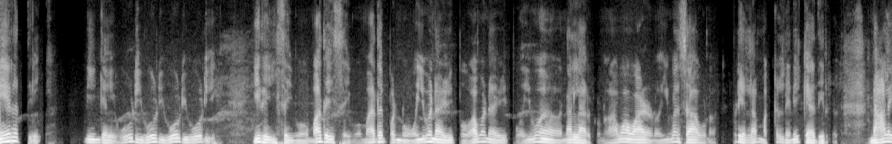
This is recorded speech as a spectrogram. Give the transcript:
நேரத்தில் நீங்கள் ஓடி ஓடி ஓடி ஓடி இதை செய்வோம் அதை செய்வோம் அதை பண்ணுவோம் இவனை அழிப்போம் அவனை அழிப்போம் இவன் நல்லா இருக்கணும் அவன் வாழணும் இவன் சாவணும் இப்படியெல்லாம் மக்கள் நினைக்காதீர்கள். நாளை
